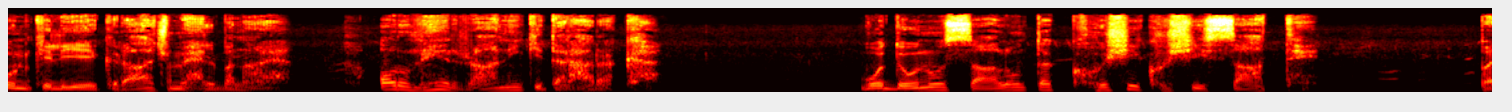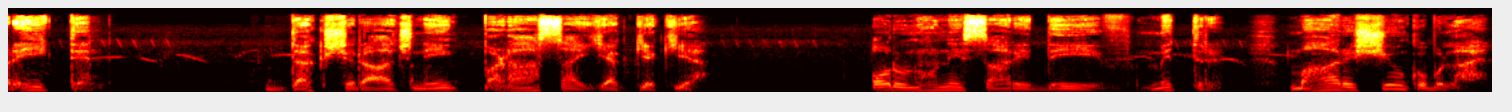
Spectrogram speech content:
उनके लिए एक राजमहल बनाया। और उन्हें रानी की तरह रखा। वो दोनों सालों तक खुशी खुशी साथ थे। पर एक दिन दक्ष राज ने एक बड़ा सा यज्ञ किया और उन्होंने सारे देव, मित्र, महर्षियों को बुलाया।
